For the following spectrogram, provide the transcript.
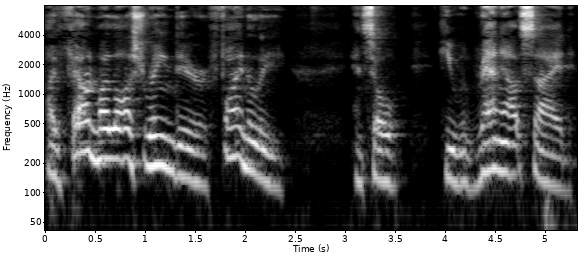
I've found my lost reindeer, finally. And so he ran outside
